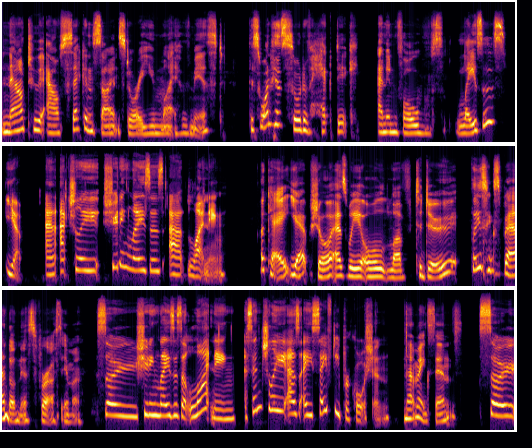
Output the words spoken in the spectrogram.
now to our second science story you might have missed. This one is sort of hectic and involves lasers. Yep. And actually, shooting lasers at lightning. Okay, yep, sure, as we all love to do. Please expand on this for us, Imma. So, shooting lasers at lightning essentially as a safety precaution. That makes sense. So,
